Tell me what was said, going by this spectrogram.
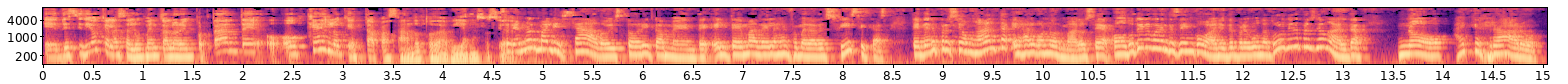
eh, decidió que la salud mental no era importante? ¿O, qué es lo que está pasando todavía en la sociedad? Se ha normalizado históricamente el tema de las enfermedades físicas. Tener presión alta es algo normal. O sea, cuando tú tienes 45 años te preguntan, ¿tú no tienes presión alta? No, ay, qué raro.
